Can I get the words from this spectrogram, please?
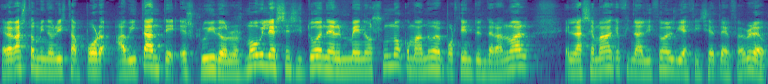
El gasto minorista por habitante, excluido los móviles, se situó en el menos 1,9% interanual en la semana que finalizó el 17 de febrero.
